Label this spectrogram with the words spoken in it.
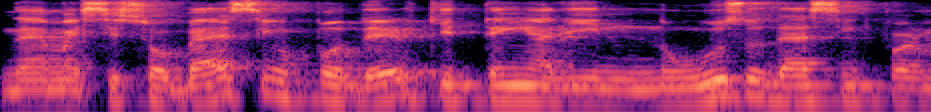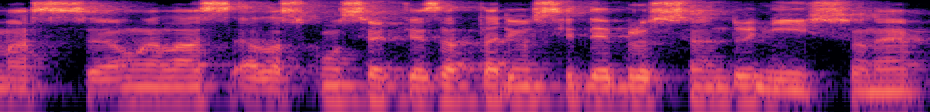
né? Mas se soubessem o poder que tem ali no uso dessa informação, elas, elas com certeza estariam se debruçando nisso, né?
